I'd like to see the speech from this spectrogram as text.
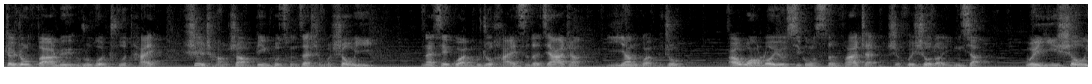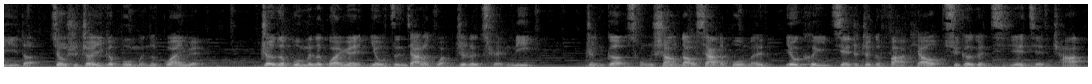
这种法律如果出台，市场上并不存在什么受益，那些管不住孩子的家长一样管不住，而网络游戏公司的发展只会受到影响。唯一受益的就是这一个部门的官员，这个部门的官员又增加了管制的权力，整个从上到下的部门又可以借着这个法条去各个企业检查，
